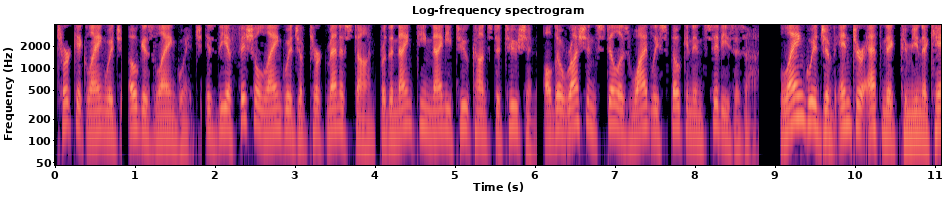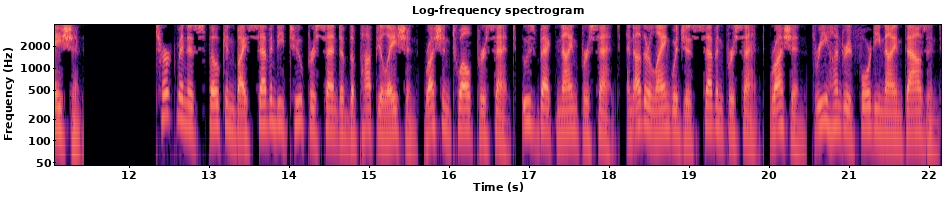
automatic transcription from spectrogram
Turkic language, Oghuz language is the official language of Turkmenistan per the 1992 constitution, although Russian still is widely spoken in cities as a language of inter-ethnic communication. Turkmen is spoken by 72% of the population, Russian 12%, Uzbek 9%, and other languages 7%, Russian 349,000,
